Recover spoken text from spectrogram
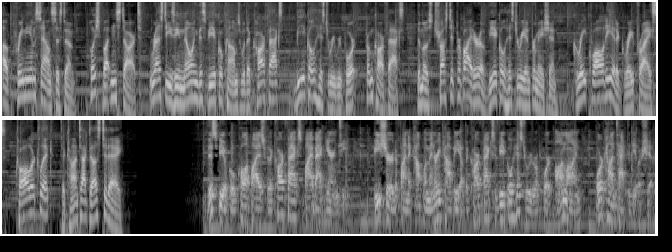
a premium sound system, push button start. Rest easy knowing this vehicle comes with a Carfax Vehicle History Report from Carfax, the most trusted provider of vehicle history information. Great quality at a great price. Call or click to contact us today. This vehicle qualifies for the Carfax buyback guarantee. Be sure to find a complimentary copy of the Carfax Vehicle History Report online or contact the dealership.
